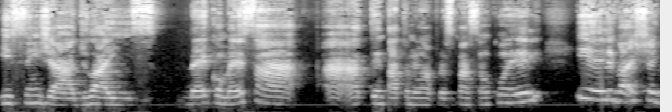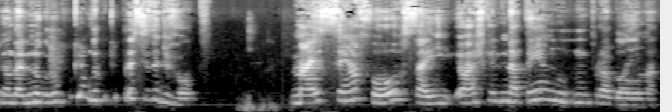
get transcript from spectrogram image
e sem Jade, Laís, né? Começa a, a, a, tentar também uma aproximação com ele, e ele vai chegando ali no grupo, que é um grupo que precisa de voto. Mas sem a força, e eu acho que ele ainda tem um, um problema.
